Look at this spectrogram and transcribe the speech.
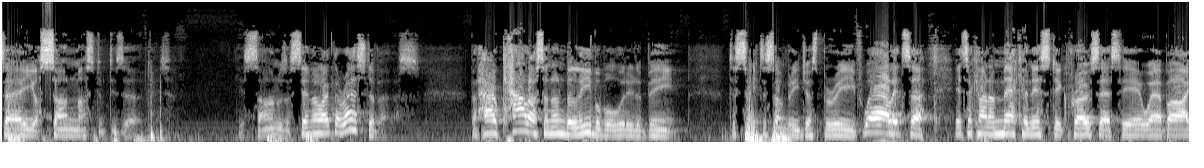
say, Your son must have deserved it. His son was a sinner like the rest of us. But how callous and unbelievable would it have been to say to somebody just bereaved, well, it's a, it's a kind of mechanistic process here whereby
